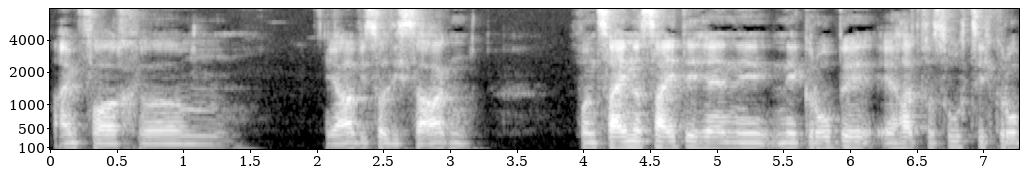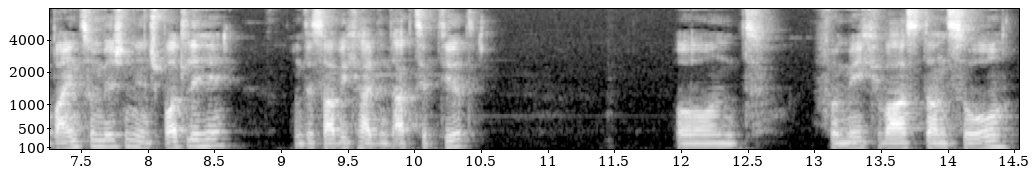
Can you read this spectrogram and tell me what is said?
einfach, ähm, ja, wie soll ich sagen, von seiner Seite her eine, eine grobe, er hat versucht, sich grob einzumischen in Sportliche und das habe ich halt nicht akzeptiert. Und für mich war es dann so,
